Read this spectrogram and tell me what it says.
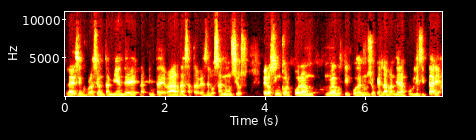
la desincorporación también de la pinta de bardas a través de los anuncios, pero se incorpora un nuevo tipo de anuncio que es la bandera publicitaria,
